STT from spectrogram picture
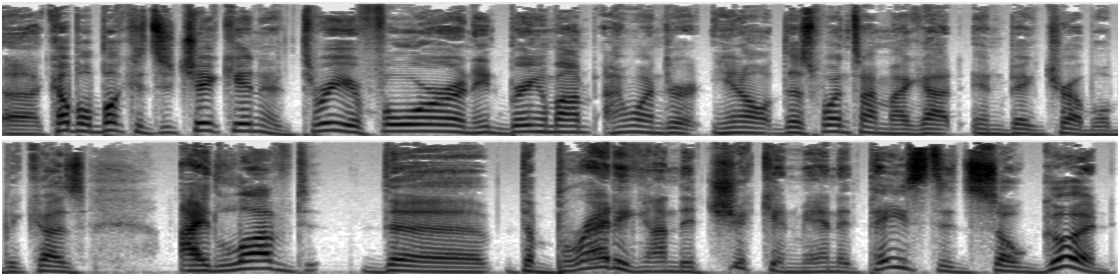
a couple buckets of chicken or three or four, and he'd bring them on. I wonder, you know, this one time I got in big trouble because I loved the the breading on the chicken. Man, it tasted so good.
